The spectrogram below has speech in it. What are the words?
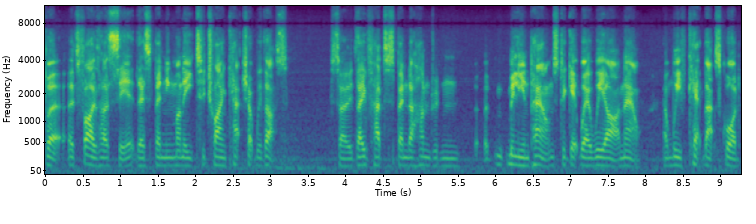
but as far as I see it, they're spending money to try and catch up with us. So they've had to spend a hundred a million pounds to get where we are now, and we've kept that squad,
